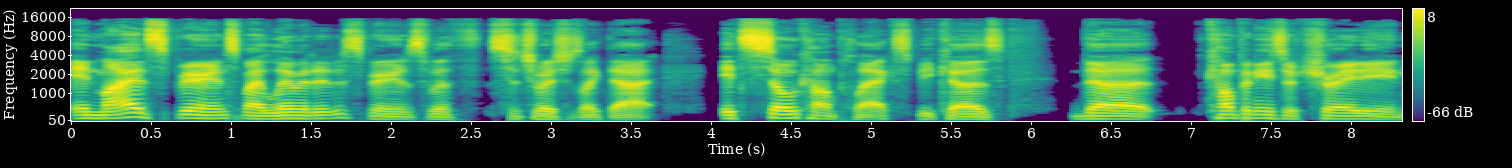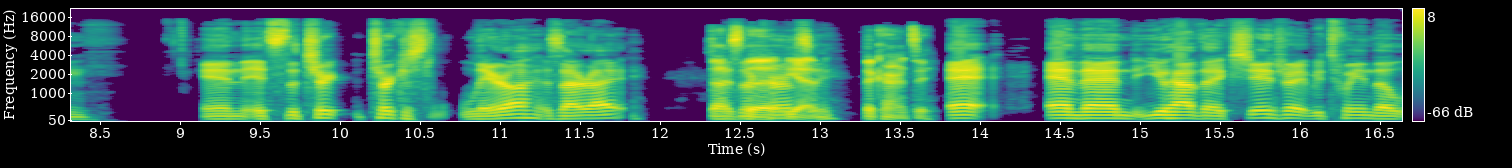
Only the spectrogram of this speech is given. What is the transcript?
in my experience, my limited experience with situations like that, it's so complex because the companies are trading, and it's the Tur- Turkish lira. Is that right? That's the, the yeah currency? the currency. and, and then you have the exchange rate between the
